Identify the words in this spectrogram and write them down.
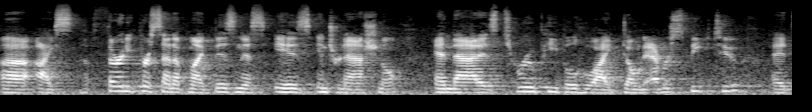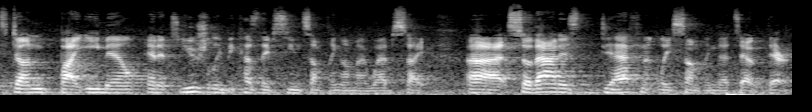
I, 30% of my business is international and that is through people who I don't ever speak to. It's done by email, and it's usually because they've seen something on my website. Uh, so that is definitely something that's out there.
